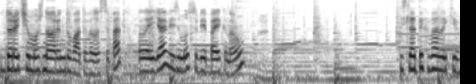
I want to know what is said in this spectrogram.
До речі, можна орендувати велосипед, але я візьму собі байкнау. Now. Після тих великів,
